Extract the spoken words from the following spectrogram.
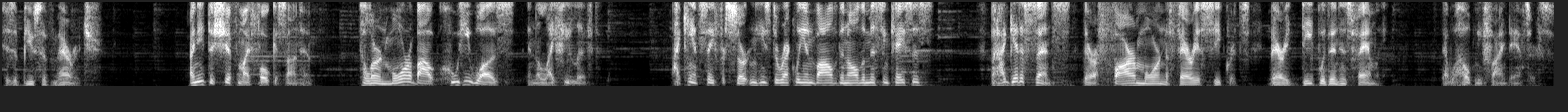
His abusive marriage. I need to shift my focus on him, to learn more about who he was and the life he lived. I can't say for certain he's directly involved in all the missing cases, but I get a sense there are far more nefarious secrets buried deep within his family that will help me find answers.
